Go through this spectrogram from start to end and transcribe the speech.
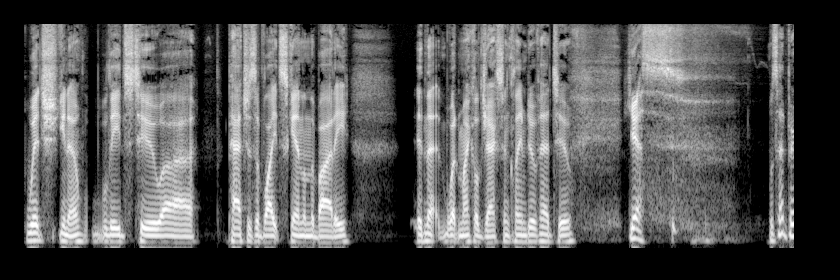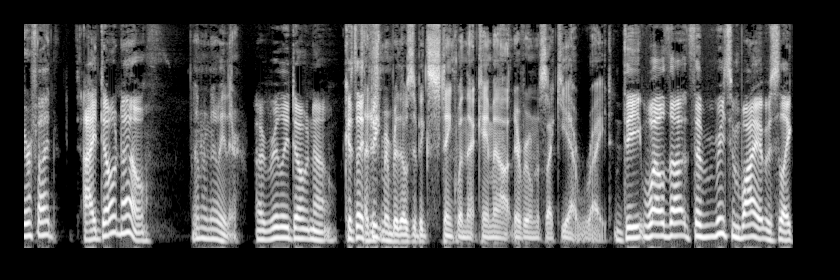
Which, you know, leads to uh, patches of light skin on the body. Isn't that what Michael Jackson claimed to have had too? Yes, Was that verified? I don't know. I don't know either. I really don't know because I, I just remember there was a big stink when that came out. Everyone was like, yeah, right. The well, the the reason why it was like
